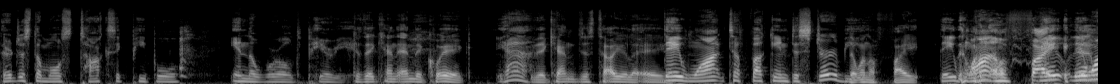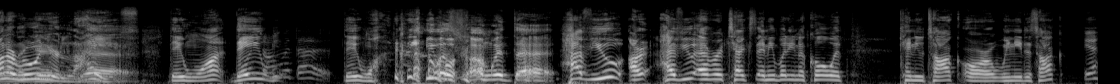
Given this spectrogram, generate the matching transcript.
They're just the most toxic people in the world, period. Because they can't end it quick. Yeah. They can't just tell you like, hey, They want to fucking disturb you. they want to fight. They, they want wanna fight. They, they They want to ruin get- your yeah. life. They want they What's wrong with that? they want What's wrong with that? Have you are have you ever text anybody Nicole with can you talk or we need to talk? Yeah.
